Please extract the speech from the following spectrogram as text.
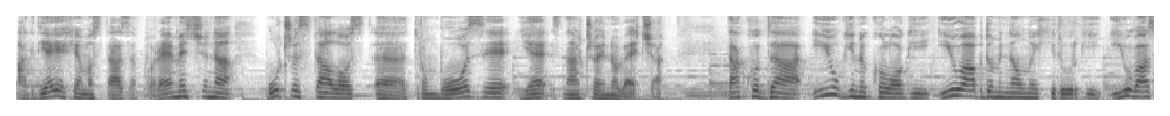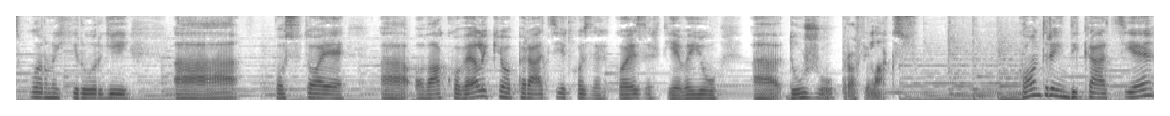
a gdje je hemostaza poremećena učestalost e, tromboze je značajno veća. Tako da i u ginekologiji, i u abdominalnoj hirurgiji, i u vaskularnoj hirurgiji a, postoje ovako velike operacije koje zahtijevaju dužu profilaksu. Kontraindikacije e,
